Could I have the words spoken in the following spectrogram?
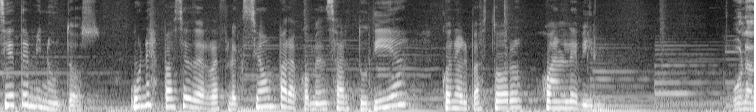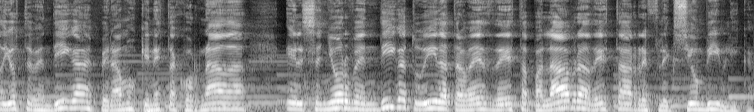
Siete minutos, un espacio de reflexión para comenzar tu día con el pastor Juan Leville. Hola, Dios te bendiga. Esperamos que en esta jornada el Señor bendiga tu vida a través de esta palabra, de esta reflexión bíblica.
